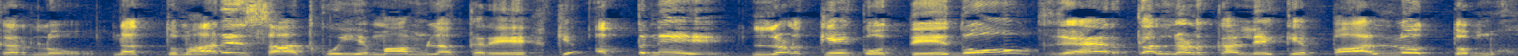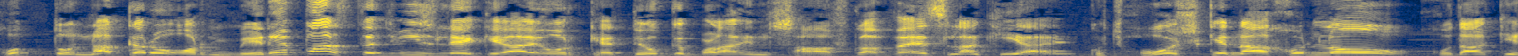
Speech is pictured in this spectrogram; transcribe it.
कर लो। न तुम्हारे साथ कोई ये मामला करे कि अपने लड़के को दे दो, गैर का लड़का लेके पाल लो, तुम खुद तो ना करो और मेरे पास तजवीज लेके आए और कहते हो कि बड़ा इंसाफ का फैसला किया है। कुछ होश के नाखुन लो। खुदा की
